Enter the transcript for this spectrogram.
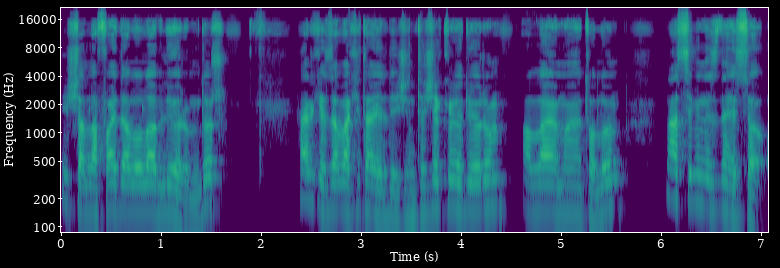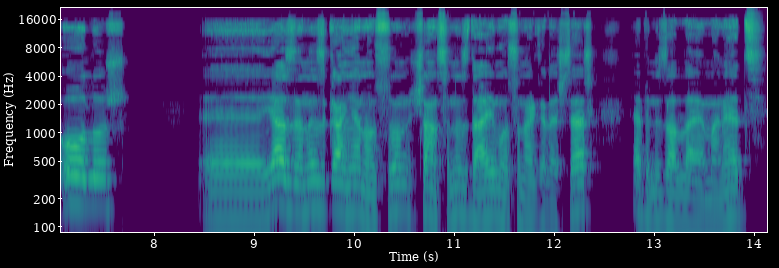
İnşallah faydalı olabiliyorumdur. Herkese vakit ayırdığı için teşekkür ediyorum. Allah'a emanet olun. Nasibiniz neyse o olur. Ee, yazdığınız ganyan olsun. Şansınız daim olsun arkadaşlar. Hepiniz Allah'a emanet.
